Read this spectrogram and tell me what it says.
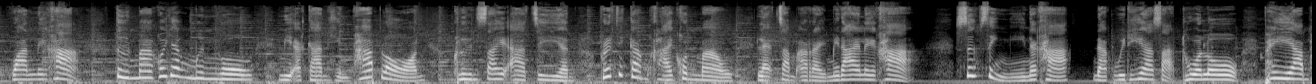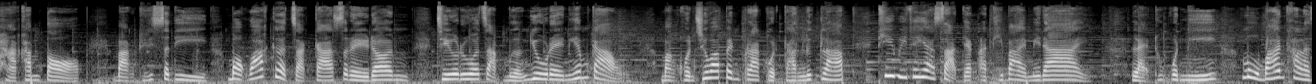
6 วันเลยค่ะ ตื่นมาก็ยังมึนงง มีอาการเห็นภาพหลอน คลื่นไส้อาเจียน พฤติกรรมคล้ายคนเมา และจำอะไรไม่ได้เลยค่ะ ซึ่งสิ่งนี้นะคะ นักวิทยาศาสตร์ทั่วโลก พยายามหาคำตอบ บางทฤษฎีบอกว่าเกิดจากก๊าซเรดอน ที่รั่วจากเหมืองยูเรเนียมเก่า บางคนเชื่อว่าเป็นปรากฏการณ์ลึกลับ ที่วิทยาศาสตร์ยังอธิบายไม่ได้ และทุกวันนี้หมู่บ้านคารา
